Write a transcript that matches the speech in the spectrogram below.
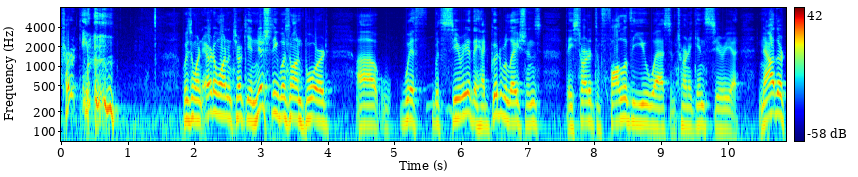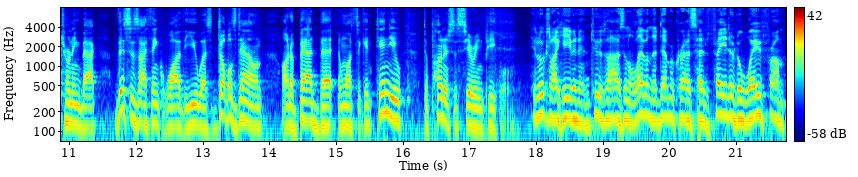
Turkey was when Erdogan and Turkey initially was on board uh, with, with Syria. They had good relations. They started to follow the U.S. and turn against Syria. Now they're turning back. This is, I think, why the U.S. doubles down on a bad bet and wants to continue to punish the Syrian people. It looks like even in 2011, the Democrats had faded away from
